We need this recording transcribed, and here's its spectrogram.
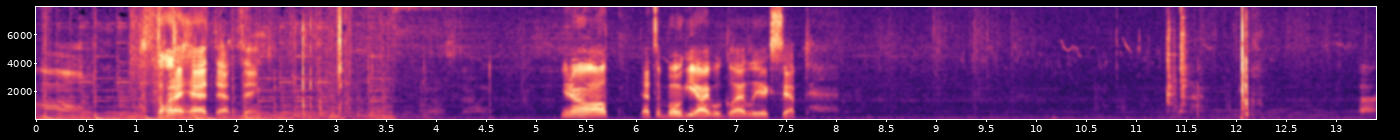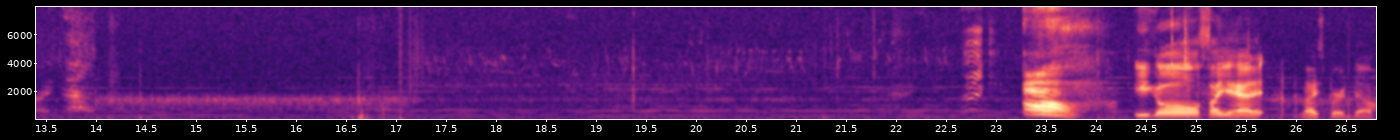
I thought I had that thing. You know, I'll that's a bogey I will gladly accept. All right. Oh! Eagle, thought you had it. Nice bird though.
